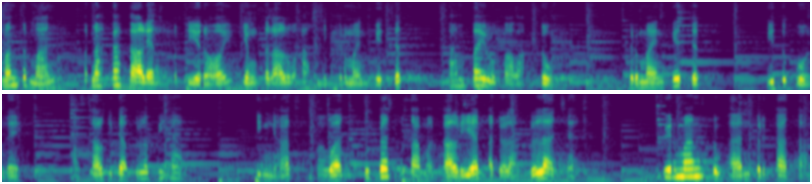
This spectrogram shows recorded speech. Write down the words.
Teman-teman, pernahkah kalian seperti Roy yang terlalu asik bermain gadget sampai lupa waktu? Bermain gadget itu boleh, asal tidak berlebihan. Ingat bahwa tugas utama kalian adalah belajar. Firman Tuhan berkata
